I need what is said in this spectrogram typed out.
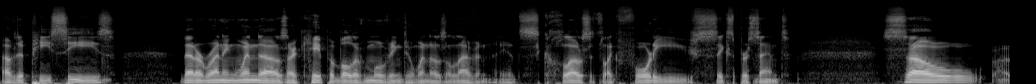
of the PCs that are running Windows are capable of moving to Windows 11. It's close, it's like 46%. So, uh,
